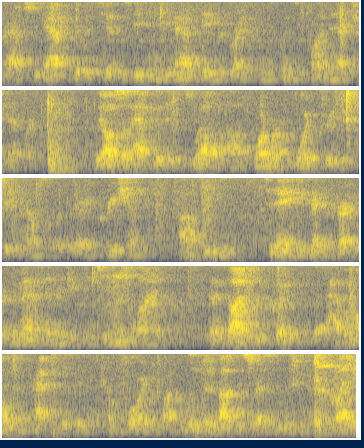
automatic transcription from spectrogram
perhaps we have with us here this evening, we have David Wright from the Quincy Climate Action Network. We also have with us as well uh, former Ward 3 City Councilor Larry Chretien. Uh, He was today the Executive Director of the Mass Energy Consumers Alliance. And I thought if we could uh, have a moment, perhaps they could come forward and talk a little bit about this resolution, why they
